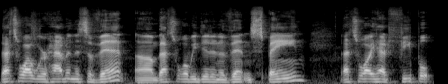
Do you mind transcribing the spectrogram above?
that's why we're having this event. Um, that's why we did an event in Spain. That's why we had people,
